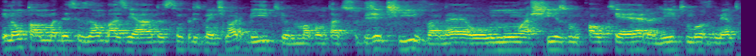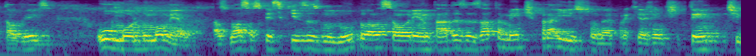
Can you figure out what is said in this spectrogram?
e não tome uma decisão baseada simplesmente no arbítrio, numa vontade subjetiva, né? Ou num achismo qualquer ali que movimenta talvez o humor do momento. As nossas pesquisas no núcleo elas são orientadas exatamente para isso, né? Para que a gente tente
